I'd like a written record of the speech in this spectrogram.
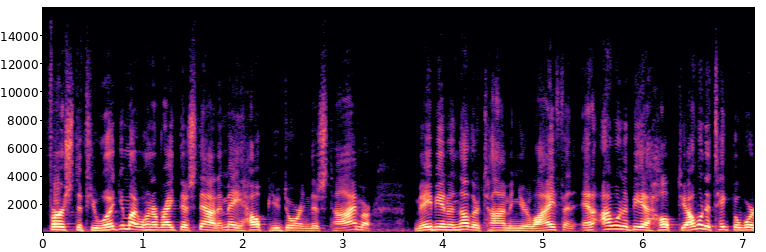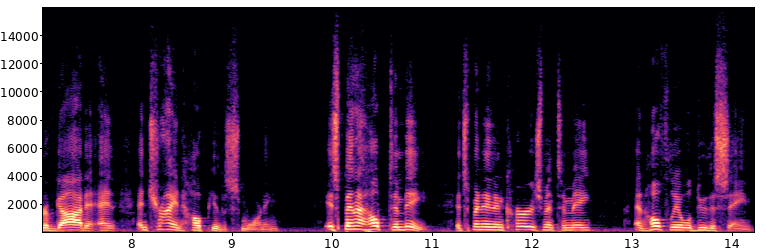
First, if you would, you might want to write this down. It may help you during this time or maybe in another time in your life. And, and I want to be a help to you. I want to take the Word of God and, and, and try and help you this morning. It's been a help to me, it's been an encouragement to me, and hopefully it will do the same.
